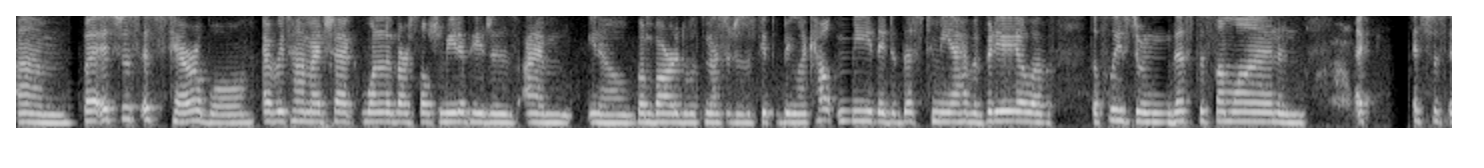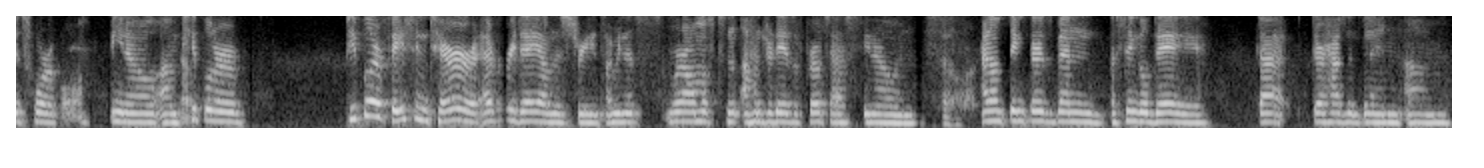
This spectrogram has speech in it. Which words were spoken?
Um, but it's just, it's terrible. Every time I check one of our social media pages, I'm, you know, bombarded with messages of people being like, help me, they did this to me. I have a video of the police doing this to someone. And it's just, it's horrible. You know, um, people are people are facing terror every day on the streets. I mean, it's we're almost 100 days of protest, you know, and oh. I don't think there's been a single day that there hasn't been um,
